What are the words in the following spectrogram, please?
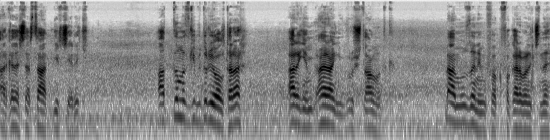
Arkadaşlar saat bir çeyrek. Attığımız gibi duruyor oltalar. Herhangi, herhangi bir vuruş da almadık. Ben bir uzanayım ufak ufak arabanın içinde.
